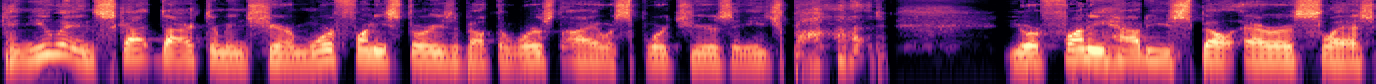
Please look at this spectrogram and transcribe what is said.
can you and Scott Dochterman share more funny stories about the worst Iowa sports years in each pod? You're funny. How do you spell error slash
